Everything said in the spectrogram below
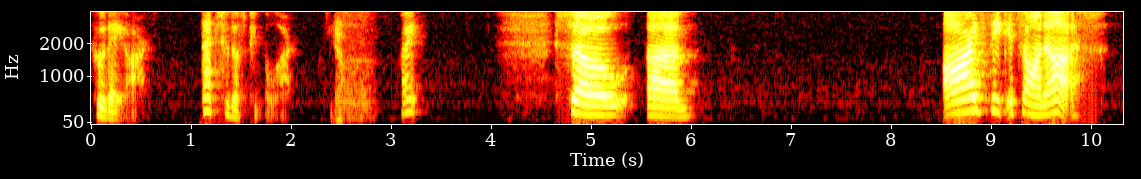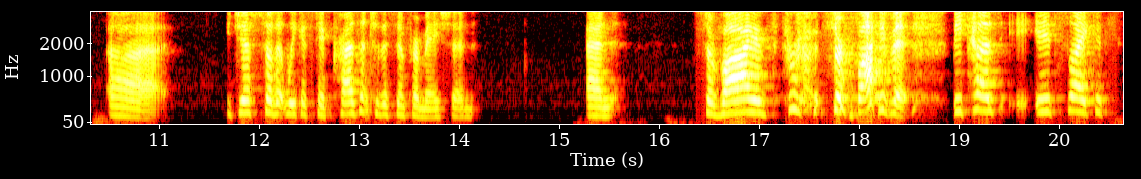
who they are. That's who those people are. Yeah. Right. So um, I think it's on us, uh, just so that we can stay present to this information and survive through survive it because it's like it's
